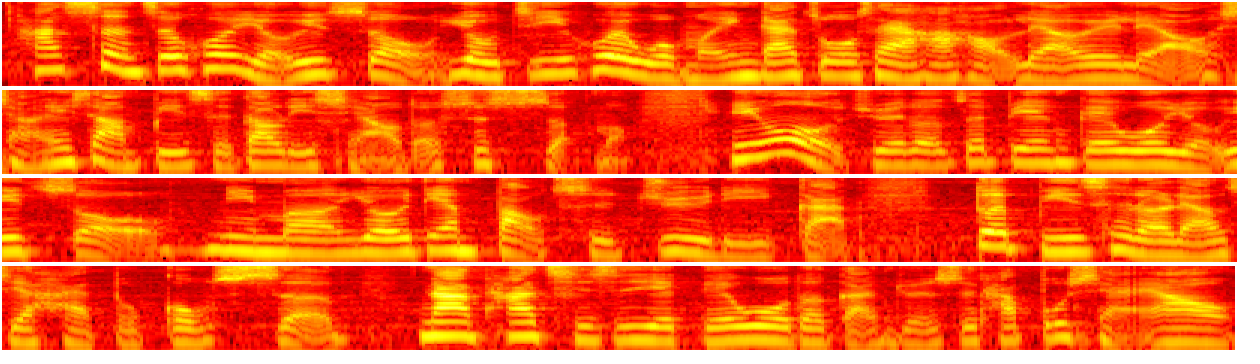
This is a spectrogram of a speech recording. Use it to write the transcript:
他甚至会有一种有机会，我们应该坐下来好好聊一聊，想一想彼此到底想要的是什么。因为我觉得这边给我有一种你们有一点保持距离感，对彼此的了解还不够深。那他其实也给我的感觉是他不想要。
